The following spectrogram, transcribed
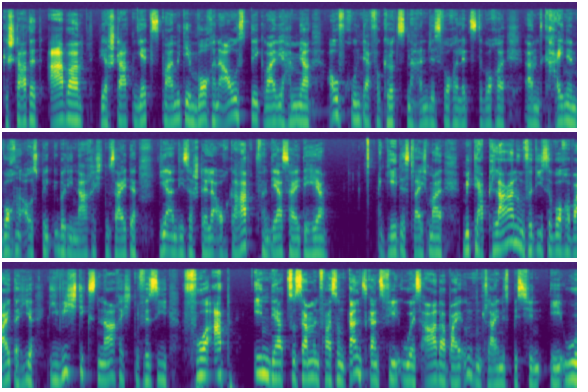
gestartet. Aber wir starten jetzt mal mit dem Wochenausblick, weil wir haben ja aufgrund der verkürzten Handelswoche letzte Woche ähm, keinen Wochenausblick über die Nachrichtenseite hier an dieser Stelle auch gehabt. Von der Seite her geht es gleich mal mit der Planung für diese Woche weiter. Hier die wichtigsten Nachrichten für Sie vorab in der Zusammenfassung ganz, ganz viel USA dabei und ein kleines bisschen EU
